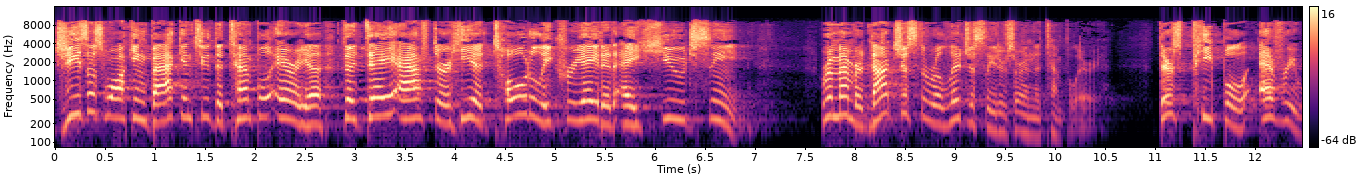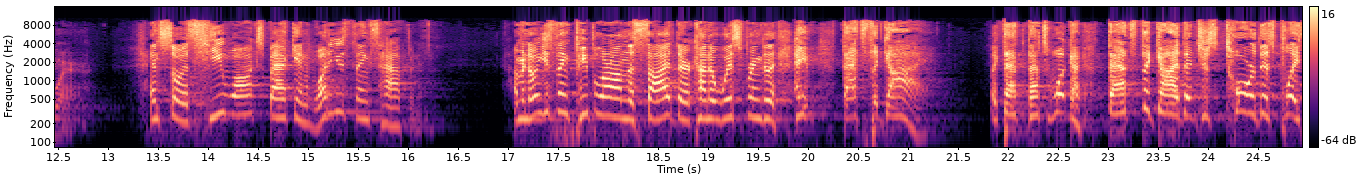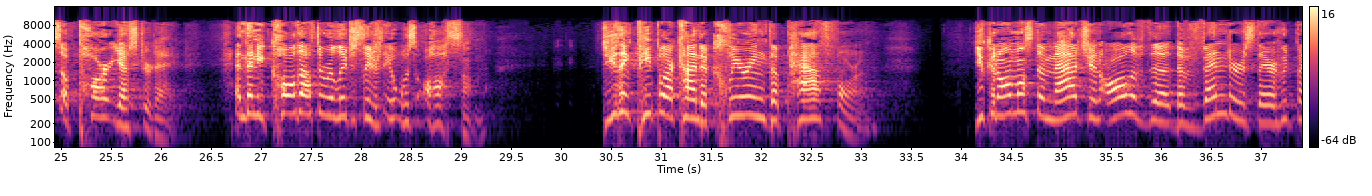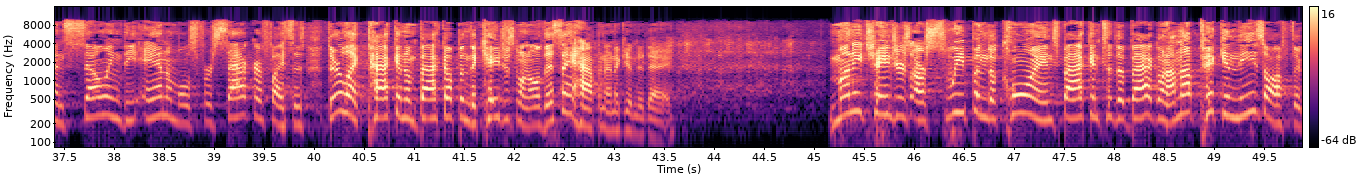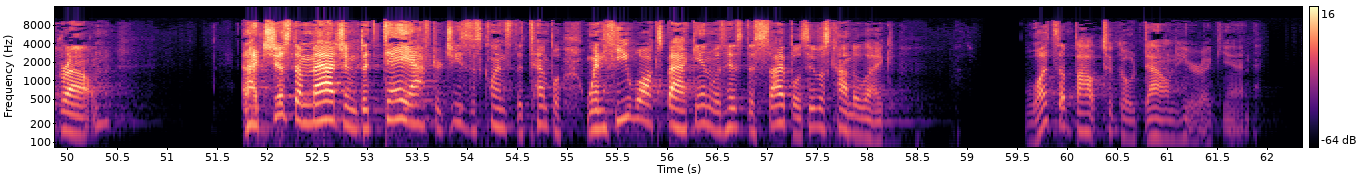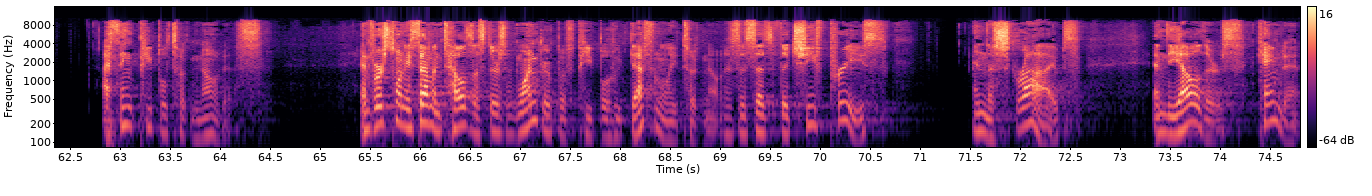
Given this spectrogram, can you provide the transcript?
Jesus walking back into the temple area the day after he had totally created a huge scene. Remember, not just the religious leaders are in the temple area. There's people everywhere. And so as he walks back in, what do you think's happening? I mean, don't you think people are on the side there kind of whispering to the, hey, that's the guy. Like that, that's what guy? That's the guy that just tore this place apart yesterday. And then he called out the religious leaders. It was awesome. Do you think people are kind of clearing the path for him? You can almost imagine all of the, the vendors there who'd been selling the animals for sacrifices. They're like packing them back up in the cages, going, Oh, this ain't happening again today. Money changers are sweeping the coins back into the bag, going, I'm not picking these off the ground. And I just imagine the day after Jesus cleansed the temple, when he walks back in with his disciples, it was kind of like, What's about to go down here again? I think people took notice. And verse 27 tells us there's one group of people who definitely took notice. It says the chief priests and the scribes and the elders came to him.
